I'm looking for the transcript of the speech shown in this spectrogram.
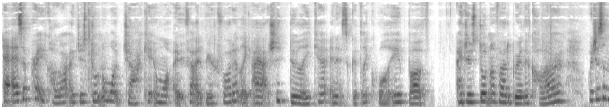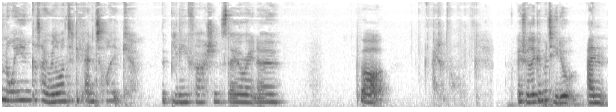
It is a pretty colour. I just don't know what jacket and what outfit I'd wear for it. Like, I actually do like it and it's good like quality, but I just don't know if I'd wear the colour, which is annoying because I really wanted to get into like the beanie fashion style right now. But it's really good material. And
